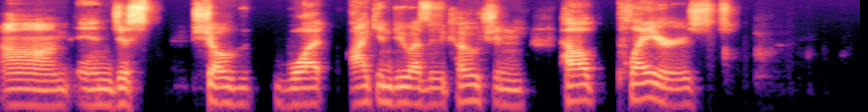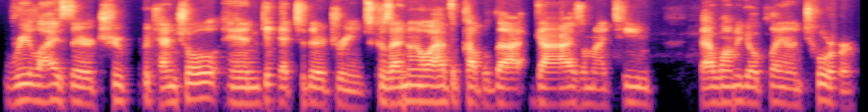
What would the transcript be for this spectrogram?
um, and just show what I can do as a coach and help players realize their true potential and get to their dreams. Because I know I have a couple that guys on my team that want to go play on tour.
